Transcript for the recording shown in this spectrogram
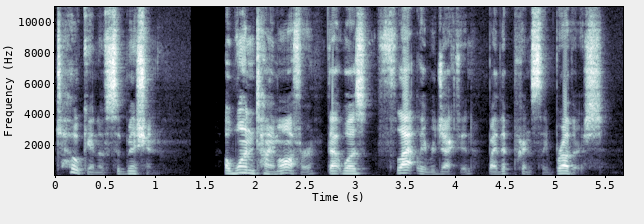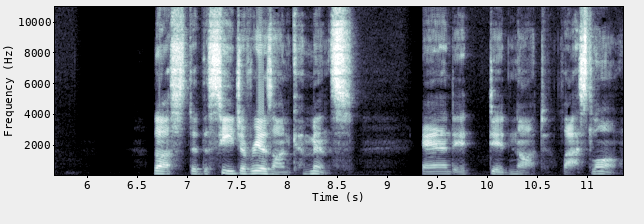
token of submission a one time offer that was flatly rejected by the princely brothers. Thus did the siege of Riazan commence, and it did not last long.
